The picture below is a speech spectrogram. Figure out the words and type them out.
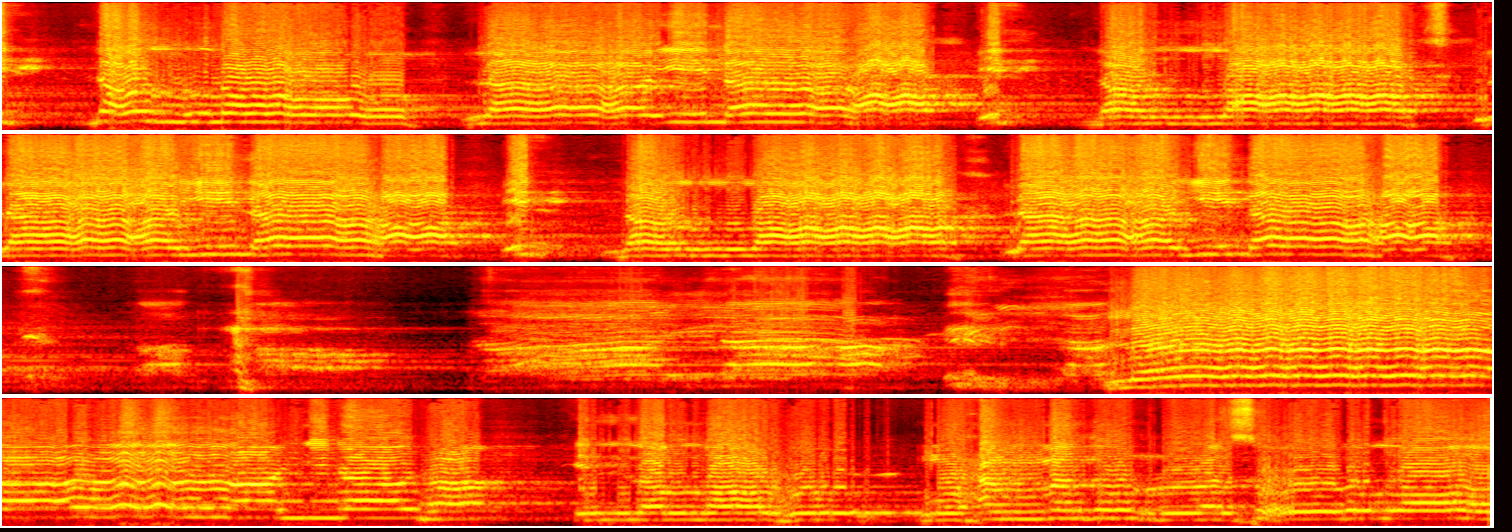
illallah la ilaha illallah la ilaha illallah la ilaha لا إله إلا الله মুহাম্মাদুর রাসূলুল্লাহ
